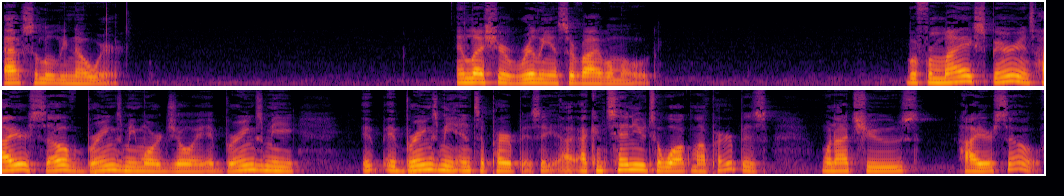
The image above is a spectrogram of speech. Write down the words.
absolutely nowhere. Unless you're really in survival mode. But from my experience, higher self brings me more joy. It brings me, it, it brings me into purpose. I, I continue to walk my purpose when I choose higher self.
